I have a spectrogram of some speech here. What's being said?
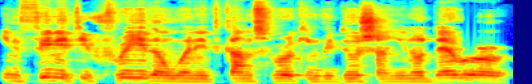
infinity freedom when it comes working with Dusan. You know, there were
